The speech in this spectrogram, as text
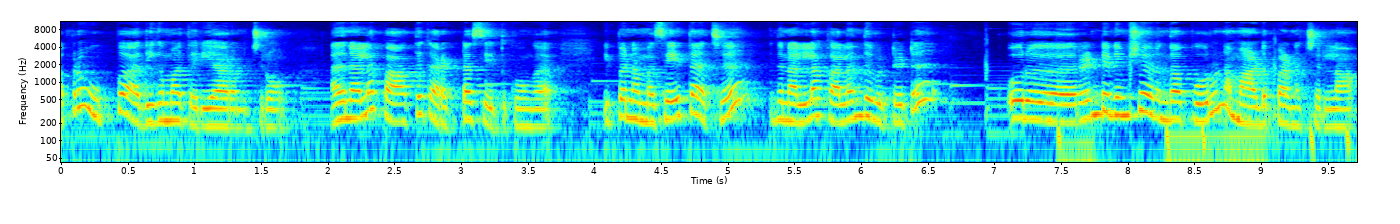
அப்புறம் உப்பு அதிகமாக தெரிய ஆரம்பிச்சிரும். அதனால பார்த்து கரெக்டாக சேர்த்துக்கோங்க. இப்போ நம்ம சேர்த்தாச்சு. இது நல்லா கலந்து விட்டுட்டு ஒரு ரெண்டு நிமிஷம் இருந்தால் போதும் நம்ம அடுப்பு அணைச்சிடலாம்.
